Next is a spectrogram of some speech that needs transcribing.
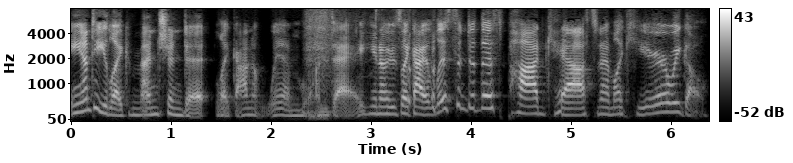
Andy like mentioned it like on a whim one day. You know, he's like, I listened to this podcast and I'm like, here we go.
